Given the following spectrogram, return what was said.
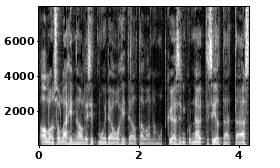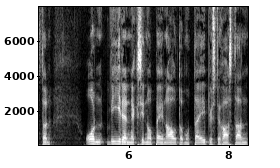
Alonso lähinnä oli sitten muiden ohiteltavana, mutta kyllä se niin näytti siltä, että Aston on viidenneksi nopein auto, mutta ei pysty haastamaan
